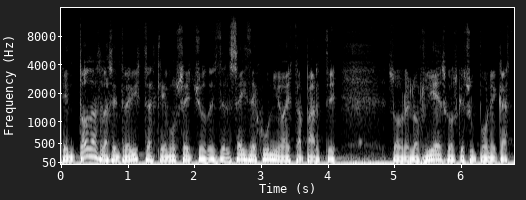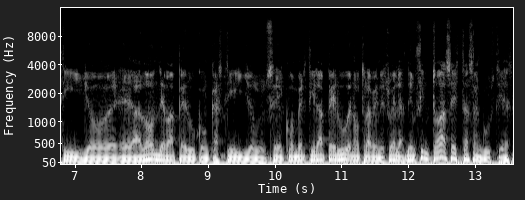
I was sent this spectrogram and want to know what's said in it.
en todas las entrevistas que hemos hecho desde el 6 de junio a esta parte, sobre los riesgos que supone Castillo, eh, a dónde va Perú con Castillo, se convertirá Perú en otra Venezuela, en fin, todas estas angustias,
